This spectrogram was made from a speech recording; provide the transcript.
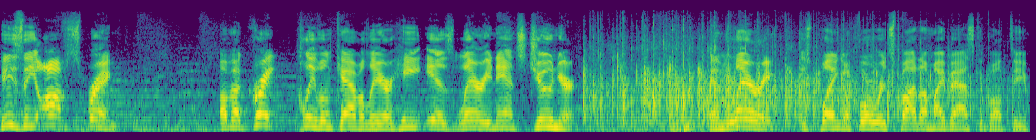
He's the offspring of a great Cleveland Cavalier. He is Larry Nance Jr. And Larry is playing a forward spot on my basketball team.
